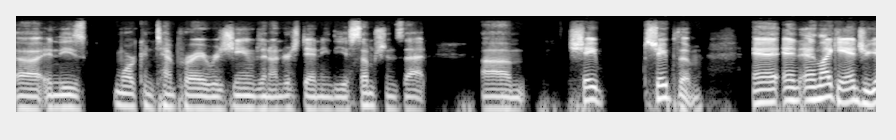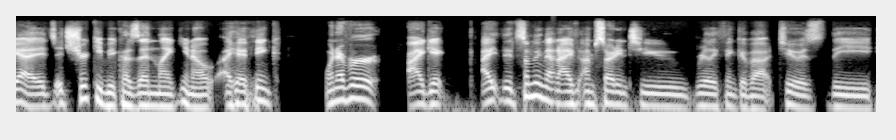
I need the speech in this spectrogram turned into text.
uh, in these more contemporary regimes and understanding the assumptions that um, shape shape them and and, and like andrew yeah it's, it's tricky because then like you know I, I think whenever i get i it's something that I, i'm starting to really think about too is the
